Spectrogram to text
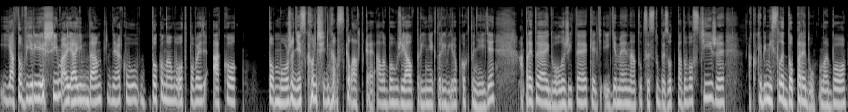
ja to vyrieším a ja im dám nejakú dokonalú odpoveď, ako to môže neskončiť na skladke, ale bohužiaľ pri niektorých výrobkoch to nejde. A preto je aj dôležité, keď ideme na tú cestu bez odpadovosti, že ako keby mysleť dopredu, lebo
